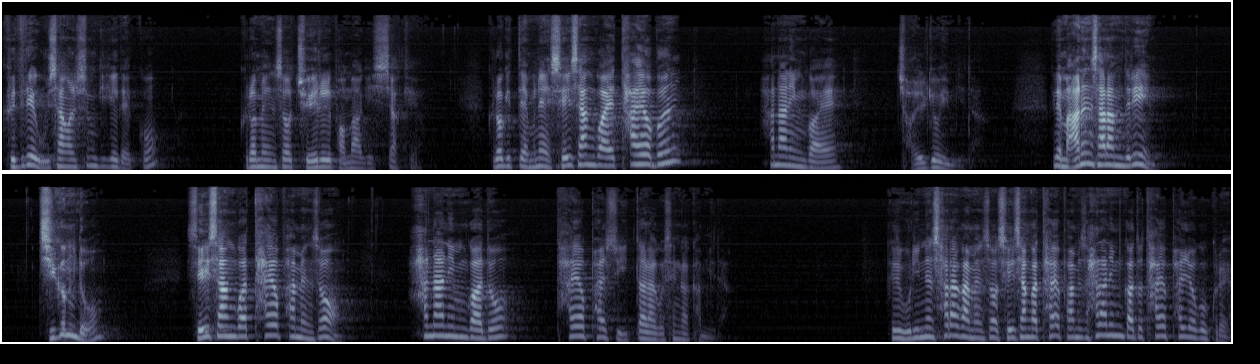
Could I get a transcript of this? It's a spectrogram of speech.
그들의 우상을 숨기게 됐고 그러면서 죄를 범하기 시작해요. 그렇기 때문에 세상과의 타협은 하나님과의 절교입니다. 근데 많은 사람들이 지금도 세상과 타협하면서 하나님과도 타협할 수 있다라고 생각합니다. 그래서 우리는 살아가면서 세상과 타협하면서 하나님과도 타협하려고 그래요.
